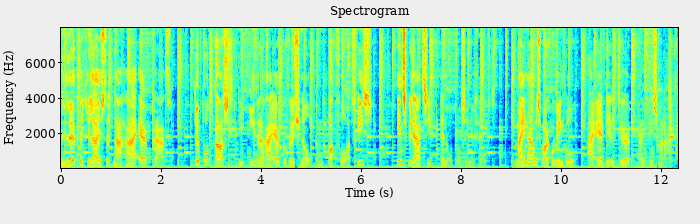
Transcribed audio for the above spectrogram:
Leuk dat je luistert naar HR Praat. De podcast die iedere HR-professional een bak vol advies, inspiratie en oplossingen geeft. Mijn naam is Marco Winkel, HR-directeur bij Visma Raad.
